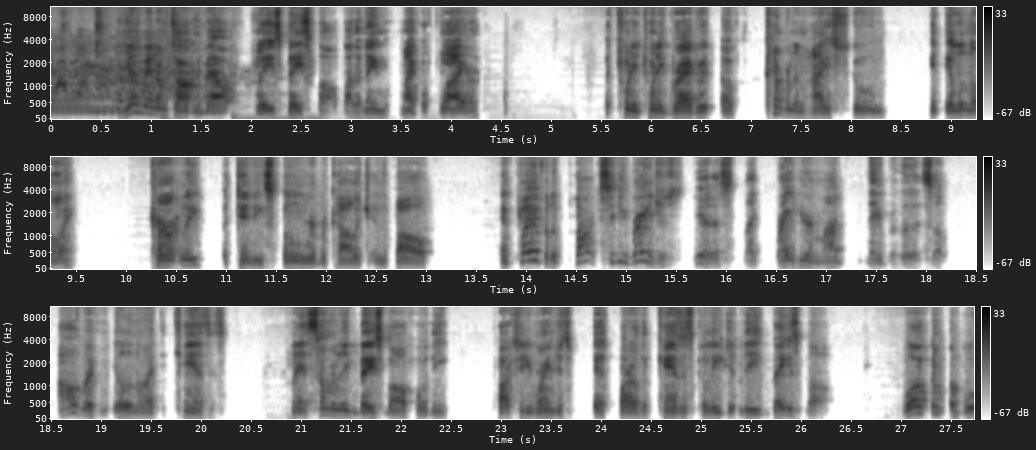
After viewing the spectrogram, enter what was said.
Young man I'm talking about plays baseball by the name of Michael Flyer, a 2020 graduate of Cumberland High School in Illinois, currently attending Spoon River College in the fall and playing for the Park City Rangers. Yeah, that's like right here in my neighborhood. So all the way from Illinois to Kansas, playing summer league baseball for the Park City Rangers as part of the Kansas Collegiate League Baseball. Welcome aboard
